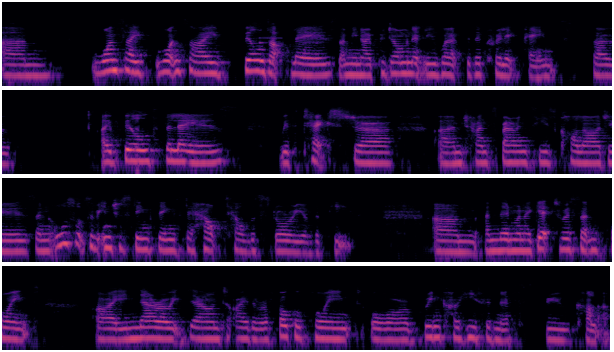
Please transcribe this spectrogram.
Um, once I once I build up layers, I mean, I predominantly work with acrylic paints. So I build the layers with texture, um, transparencies, collages, and all sorts of interesting things to help tell the story of the piece. Um, and then when I get to a certain point, I narrow it down to either a focal point or bring cohesiveness through color.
